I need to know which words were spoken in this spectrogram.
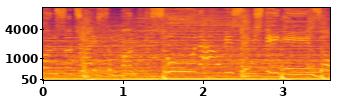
once or twice a month. Soon I'll be 60 years old.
